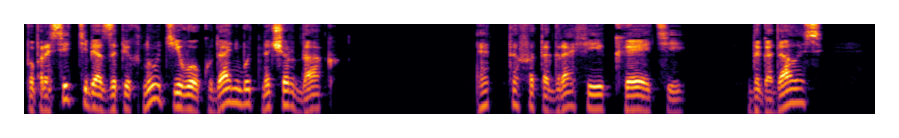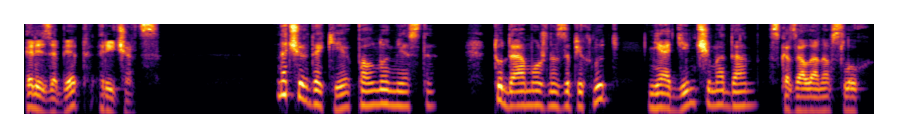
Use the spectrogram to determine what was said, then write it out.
попросить тебя запихнуть его куда-нибудь на чердак. Это фотографии Кэти, догадалась Элизабет Ричардс. На чердаке полно места. Туда можно запихнуть не один чемодан, сказала она вслух.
